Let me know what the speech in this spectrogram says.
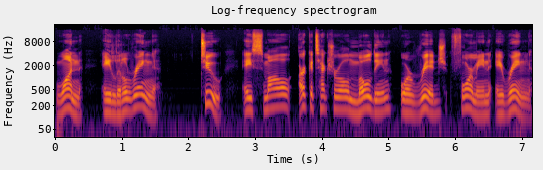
One, a little ring. Two, a small architectural molding or ridge forming a ring.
